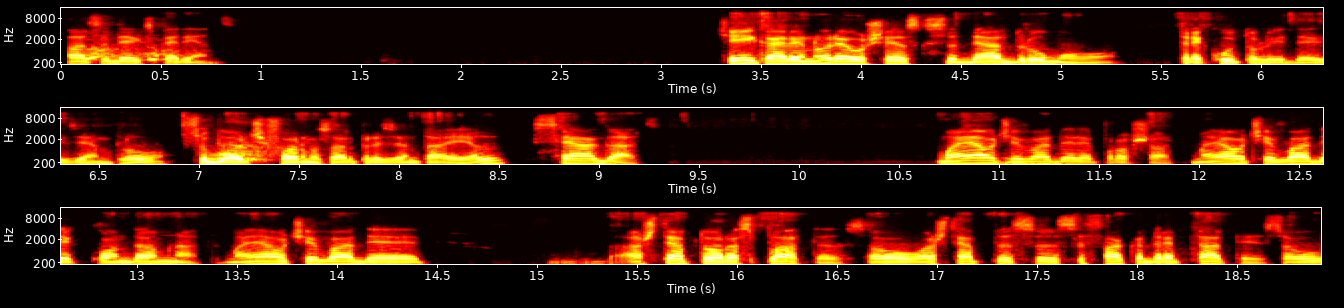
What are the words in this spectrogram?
față de experiență. Cei care nu reușesc să dea drumul trecutului, de exemplu, sub orice formă s-ar prezenta el, se agață. Mai au ceva Mhm. de reproșat, mai au ceva de condamnat, mai au ceva de așteaptă o răsplată sau așteaptă să se facă dreptate sau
